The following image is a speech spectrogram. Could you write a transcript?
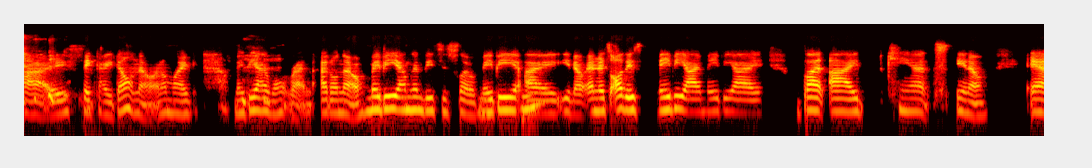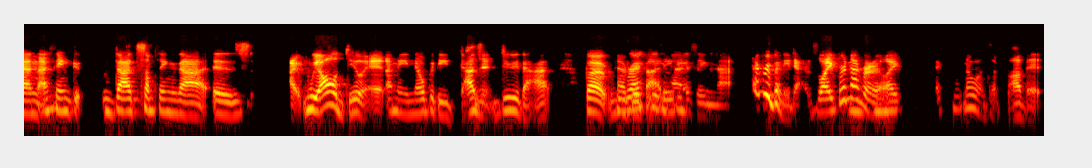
I think I don't know. And I'm like, maybe I won't run. I don't know. Maybe I'm going to be too slow. Maybe mm-hmm. I, you know, and it's all these, maybe I, maybe I, but I can't, you know, and I think that's something that is, we all do it. I mean, nobody doesn't do that, but everybody. recognizing that everybody does. Like, we're never mm-hmm. like, no one's above it,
